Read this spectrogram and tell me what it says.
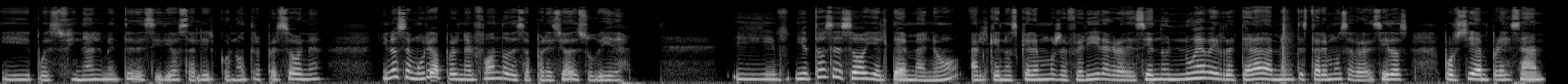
y pues finalmente decidió salir con otra persona y no se murió, pero en el fondo desapareció de su vida. Y, y, entonces hoy el tema, ¿no? Al que nos queremos referir, agradeciendo nueva y reiteradamente, estaremos agradecidos por siempre, Sam,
